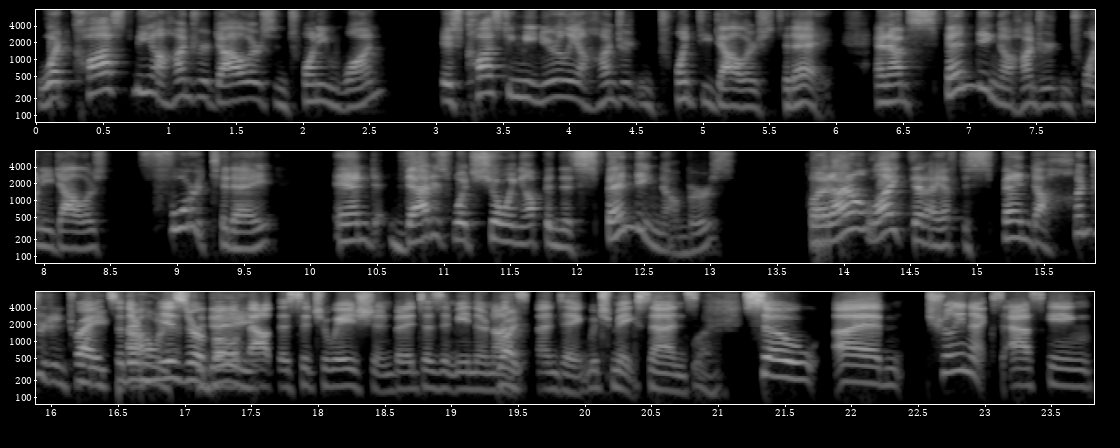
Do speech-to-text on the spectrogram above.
what cost me $100 in 21 is costing me nearly $120 today. And I'm spending $120 for today. And that is what's showing up in the spending numbers. But I don't like that I have to spend 120 Right. So they're miserable today. about the situation, but it doesn't mean they're not right. spending, which makes sense. Right. So um Trillionex asking,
